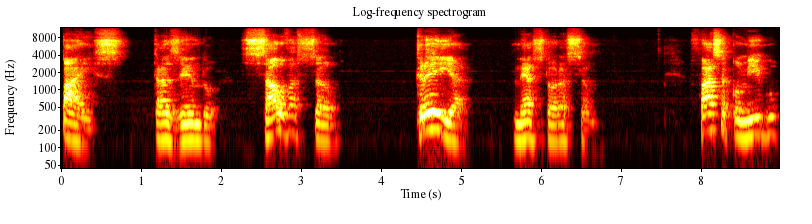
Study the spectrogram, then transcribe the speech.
paz, trazendo salvação. Creia nesta oração. Faça comigo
